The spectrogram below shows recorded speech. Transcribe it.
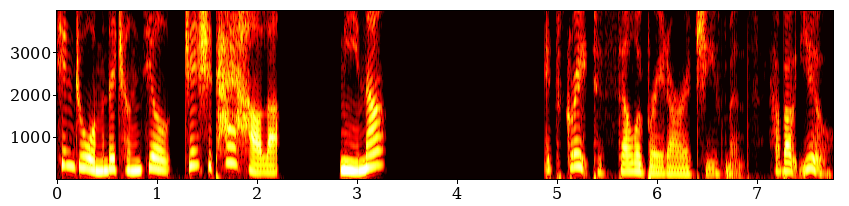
庆祝我们的成就真是太好了。你呢？ It's great to celebrate our achievements. How about you?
